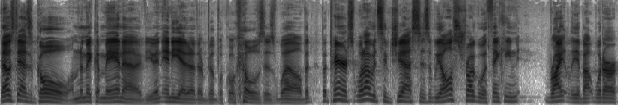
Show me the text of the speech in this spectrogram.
That was dad's goal. I'm going to make a man out of you. And, had other biblical goals as well. But, but parents, what I would suggest is that we all struggle with thinking rightly about what our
